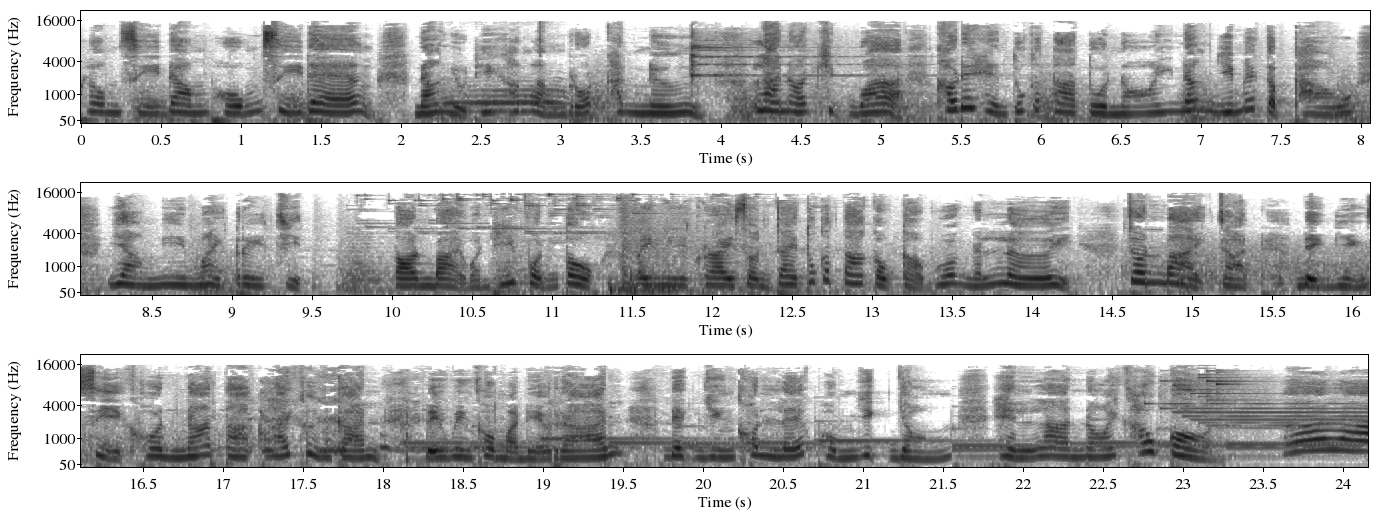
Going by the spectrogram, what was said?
พรมสีดำผมสีแดง นั่งอยู่ที่ข้างหลังรถคันหนึ่งลาน้อยคิดว่าเขาได้เห็นตุ๊กตาตัวน้อย นั่งยิ้มให้กับเขาอย่างมีไมตรีจิต ตอนบ่ายวันที่ฝนตกไม่มีใครสนใจตุ๊กตาเก่าๆพวกนั้นเลย จนบ่ายจัดเด็กหญิงสี่คนหน้าตาคล้ายคลึงกัน ได้วิ่งเข้ามาในร้าน เด็กหญิงคนเล็กผมหยิกหยอง เห็นลาน้อยเข้าก่อนอาลา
